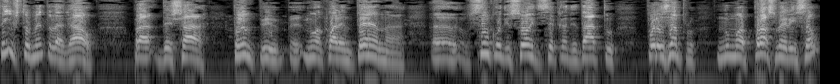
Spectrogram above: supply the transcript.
tem instrumento legal para deixar Trump eh, numa quarentena, uh, sem condições de ser candidato, por exemplo, numa próxima eleição?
